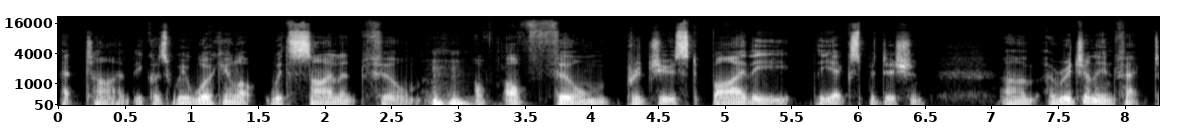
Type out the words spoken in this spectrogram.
at time, because we're working a lot with silent film mm-hmm. of, of film produced by the the expedition. Um, originally, in fact,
